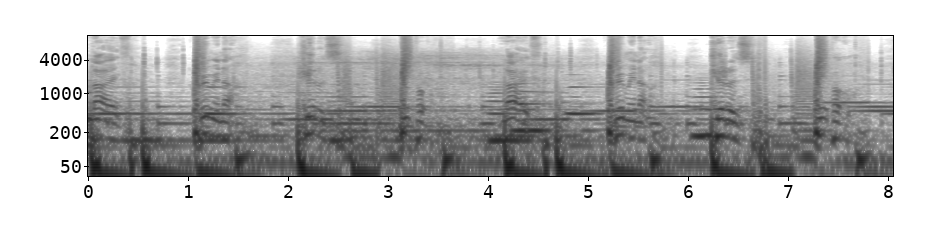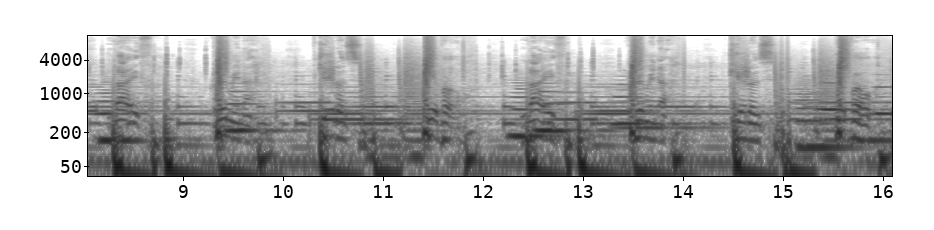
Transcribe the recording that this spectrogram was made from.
life criminal killers people life criminal killers people life Palmeiras. Devolve.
